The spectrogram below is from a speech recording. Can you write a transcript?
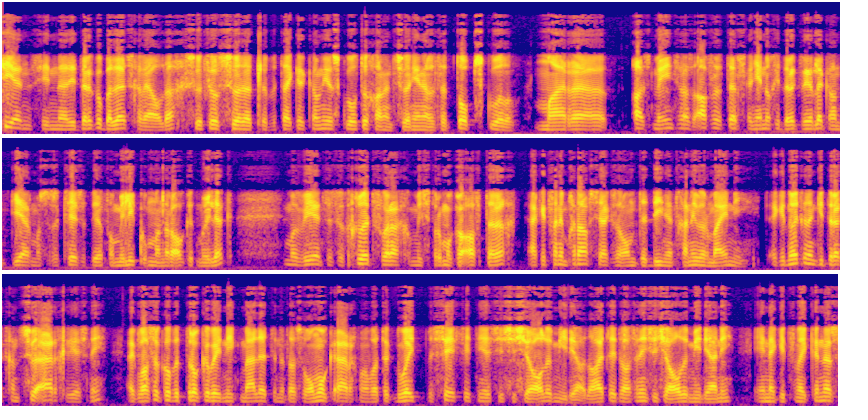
seuns en uh, die druk op hulle is geweldig, soveel so dat hulle baie keer kan nie skool toe gaan en so nie en hulle is 'n topskool. Maar uh, as mense as afrigters kan jy nog die druk redelik hanteer, maar as ek sê dit by jou familie kom dan raak dit moeilik. Maar weens is 'n groot voorreg om die sprongbokke af te rig. Ek het van die begin af sê ek is om te dien, dit gaan nie oor my nie. Ek het nooit gedink die druk gaan so erg wees nie. Ek was ook al betrokke by Nick Mallet en dit was hom ook erg, maar wat ek nooit besef het nie is die sosiale media. Daai tyd was er nie sosiale media nie en ek het vir my kinders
